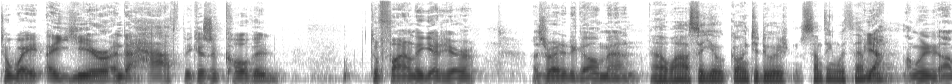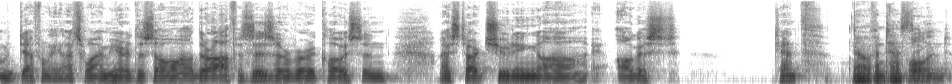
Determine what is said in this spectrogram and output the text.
to wait a year and a half because of COVID to finally get here, I was ready to go, man. Oh, wow. So you're going to do something with them? Yeah, I mean, I'm definitely. That's why I'm here at the Soho. Their offices are very close, and I start shooting uh, August 10th Oh, in fantastic. Poland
